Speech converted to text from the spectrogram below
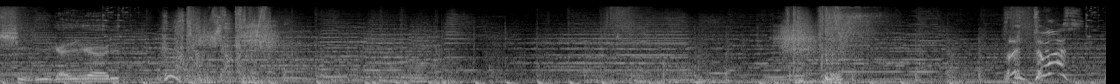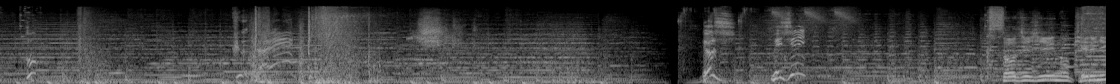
切りがいがあり。ぶっ飛ばす！ほっくらえ！よし飯に。クソじじいの蹴りに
